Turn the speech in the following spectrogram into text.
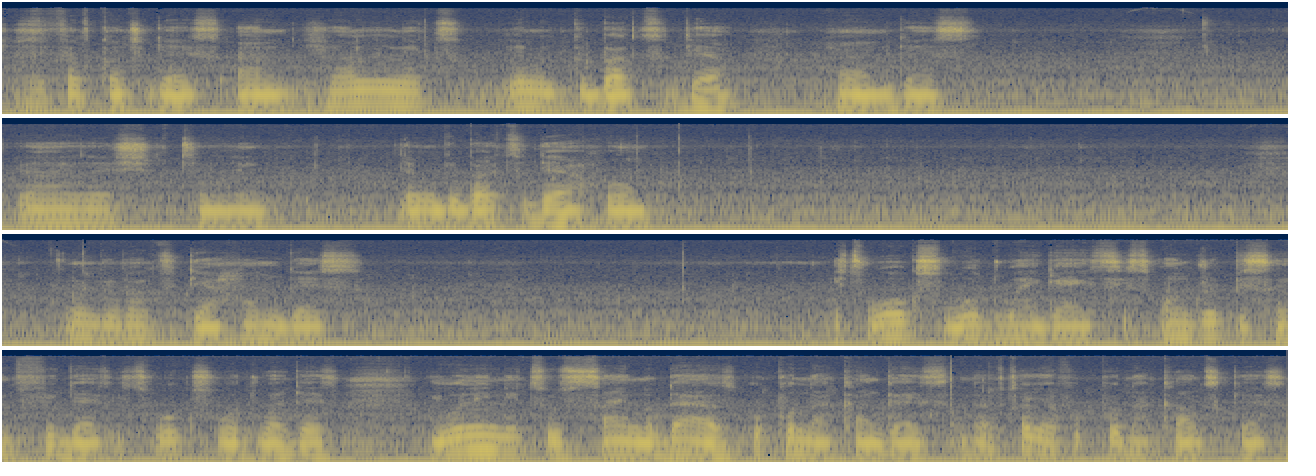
Different country guys? And you only need let me go back to their home guys link let me go back to their home. Let me go back to their home guys. It works worldwide guys. It's 100 percent free guys. It works worldwide guys. You only need to sign up. Is open account guys. And after you have open account guys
